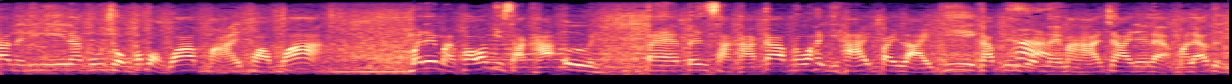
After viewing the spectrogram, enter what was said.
า 9 ในที่นี้นะคุณผู้ชมเขาบอกว่าหมายความว่าไม่ได้หมายความว่ามีสาขาอื่น แต่เป็นสาขา 9 เพราะว่าย้ายไปหลายที่ครับคุณผู้ชมค่ะในมหาชัยเนี่ยแหละมาแล้วถึง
